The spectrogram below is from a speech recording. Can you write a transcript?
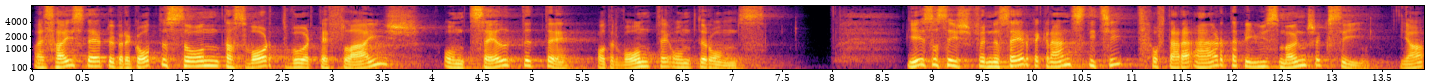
Es heißt dort über den Gottessohn, das Wort wurde Fleisch und zeltete oder wohnte unter uns. Jesus ist für eine sehr begrenzte Zeit auf dieser Erde bei uns Menschen gewesen. Ja.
